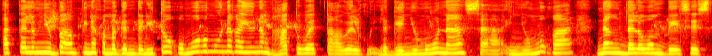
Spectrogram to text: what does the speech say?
At alam nyo ba ang pinakamaganda nito? Kumuha muna kayo ng hot wet towel. Lagay nyo muna sa inyong mukha ng dalawang beses.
